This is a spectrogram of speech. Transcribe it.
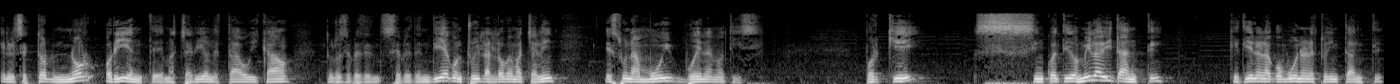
en el sector nororiente de Machalí, donde está ubicado, donde se, pretendía construir las lomas Machalí, es una muy buena noticia. Porque 52.000 habitantes que tiene la comuna en estos instantes,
